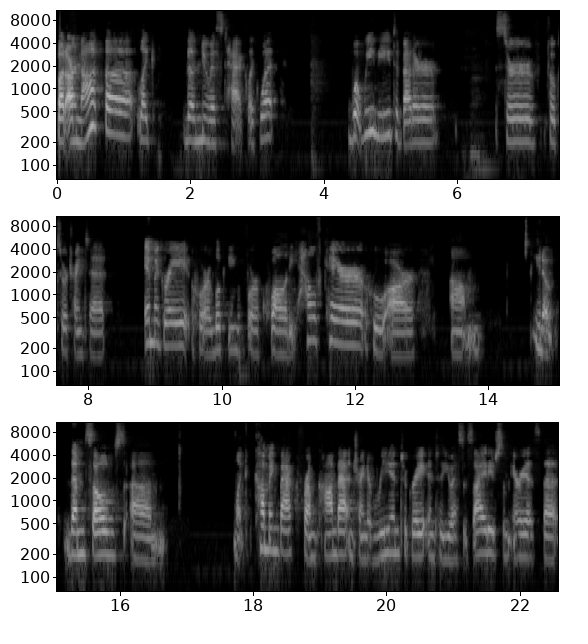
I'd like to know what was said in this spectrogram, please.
but are not the like the newest tech like what what we need to better serve folks who are trying to immigrate, who are looking for quality health care, who are, um, you know, themselves um, like coming back from combat and trying to reintegrate into U.S. society. Some areas that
